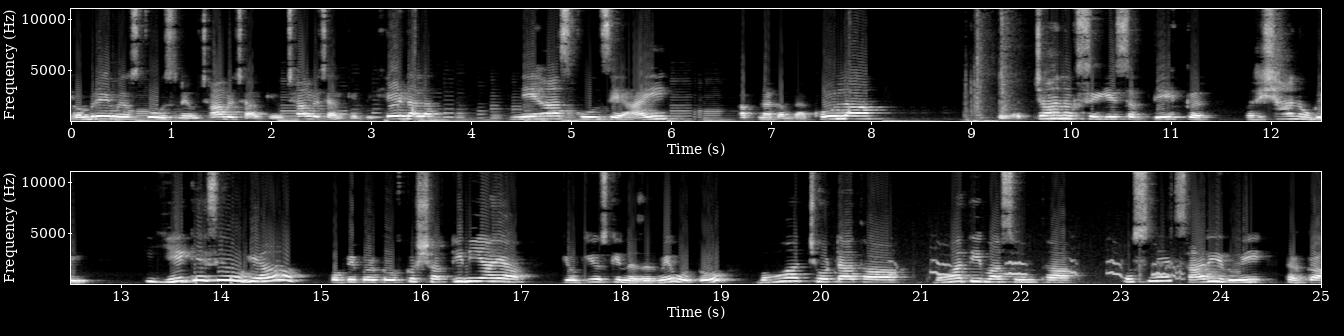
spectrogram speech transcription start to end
कमरे में उसको उसने उछाल उछाल के उछाल उछाल के बिखेर डाला। नेहा स्कूल से आई। अपना कमरा खोला। तो अचानक से ये सब देखकर परेशान हो गई कि ये कैसे हो गया? पपी पर तो उसको शक ही नहीं आया, क्योंकि उसकी नज़र में वो तो बहुत छोटा था, बहुत ही मासूम था। उसने सारी रुई धक्का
